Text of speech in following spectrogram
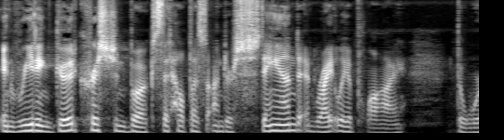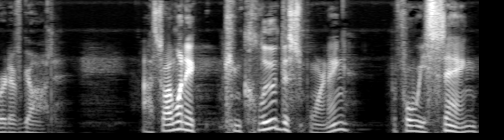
in reading good Christian books that help us understand and rightly apply the Word of God. Uh, so I want to conclude this morning before we sing.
